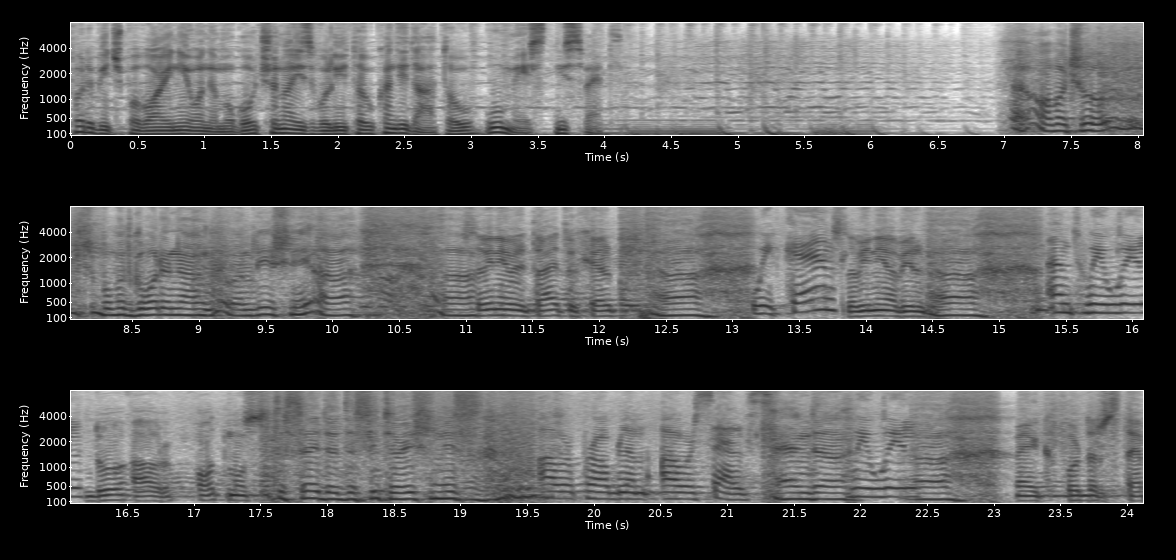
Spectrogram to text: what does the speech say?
prvič po vojni onemogočena izvolitev kandidatov kandidatov v mestni svet. Oba, če, bom odgovoril na angliški. Slovenija bo poskušala pomagati. Slovenija bo naredila svoj utmost, da bo rekla, da je situacija naš problem, naš in da bomo naredili nadaljnje korake,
